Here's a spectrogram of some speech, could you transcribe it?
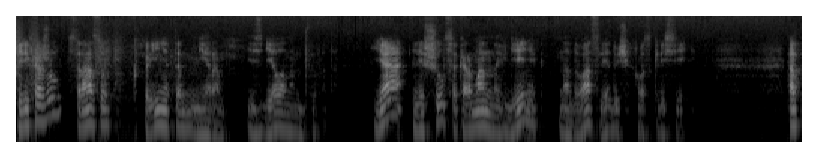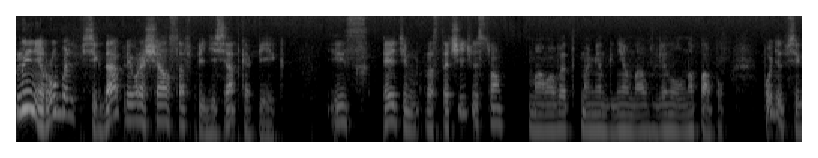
Перехожу сразу к принятым мерам и сделанным я лишился карманных денег на два следующих воскресенья. Отныне рубль всегда превращался в 50 копеек. И с этим расточительством, мама в этот момент гневно взглянула на папу, будет, всег...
